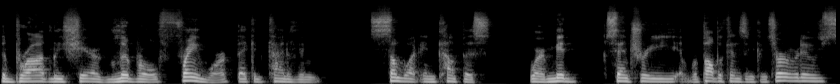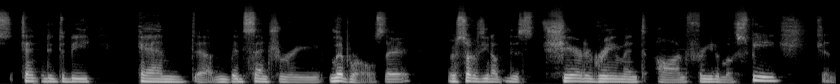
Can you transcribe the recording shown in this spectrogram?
the broadly shared liberal framework that could kind of in, somewhat encompass where mid-century Republicans and conservatives tended to be, and uh, mid-century liberals. There, there's sort of you know this shared agreement on freedom of speech and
